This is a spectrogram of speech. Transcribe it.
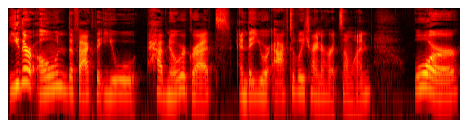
either own the fact that you have no regrets and that you are actively trying to hurt someone or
